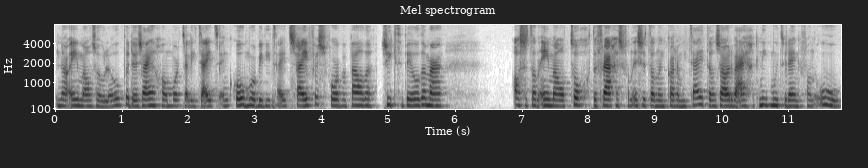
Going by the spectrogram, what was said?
nou eenmaal zo lopen. Er zijn gewoon mortaliteit en comorbiditeitscijfers voor bepaalde ziektebeelden. Maar als het dan eenmaal toch de vraag is van is het dan een calamiteit, dan zouden we eigenlijk niet moeten denken van oeh,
